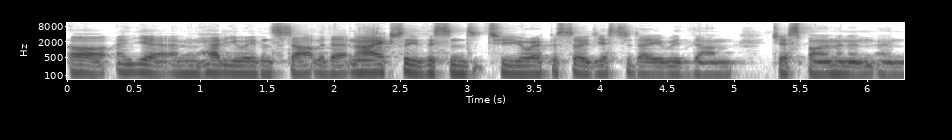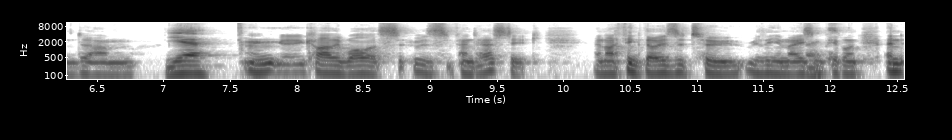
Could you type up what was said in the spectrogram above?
Oh, and yeah, I mean, how do you even start with that? And I actually listened to your episode yesterday with um, Jess Bowman and, and um, yeah, and, and Kylie Wallace. It was fantastic. And I think those are two really amazing Thanks. people. And, and,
